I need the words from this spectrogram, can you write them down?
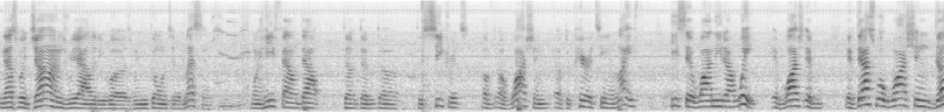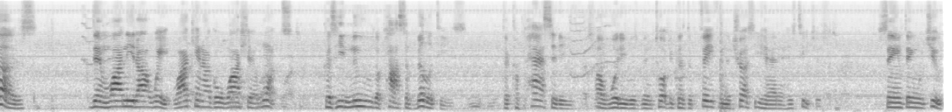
And that's what John's reality was when you go into the lessons. When he found out the the, the, the secrets of, of washing, of the purity in life, he said, Why need I wait? If wash if if that's what washing does, then why need I wait? Why can't I go wash at once? Because he knew the possibilities, the capacity of what he was being taught because the faith and the trust he had in his teachers. Same thing with you.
